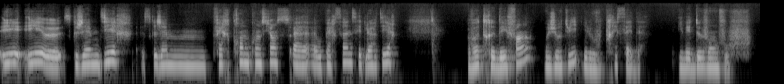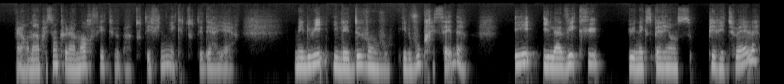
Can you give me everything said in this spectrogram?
et, euh, ce que j'aime dire, ce que j'aime faire prendre conscience aux personnes, c'est de leur dire, votre défunt, aujourd'hui, il vous précède. Il est devant vous. Alors, on a l'impression que la mort fait que ben, tout est fini et que tout est derrière. Mais lui, il est devant vous. Il vous précède et il a vécu une expérience spirituelle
